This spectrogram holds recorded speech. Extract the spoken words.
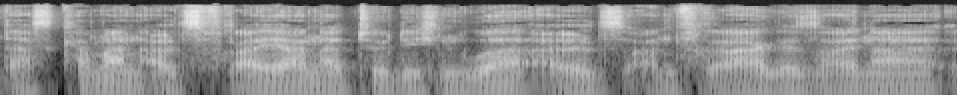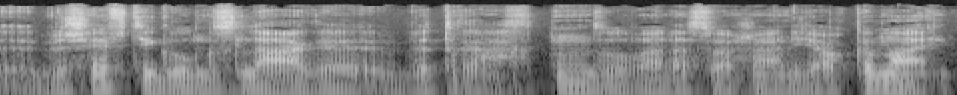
Das kann man als Freier natürlich nur als Anfrage seiner Beschäftigungslage betrachten. So war das wahrscheinlich auch gemeint.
